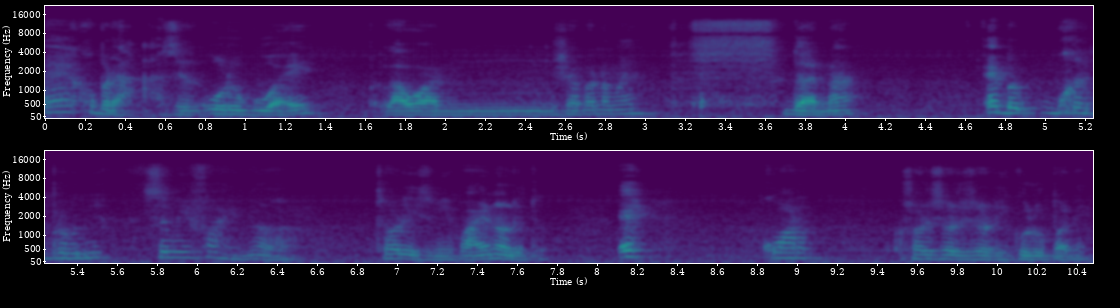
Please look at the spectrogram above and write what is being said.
eh kok Brazil? Uruguay lawan siapa namanya? Ghana. Eh bukan perebutnya semifinal. Sorry semifinal itu. Eh quart sorry sorry sorry gue lupa nih.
